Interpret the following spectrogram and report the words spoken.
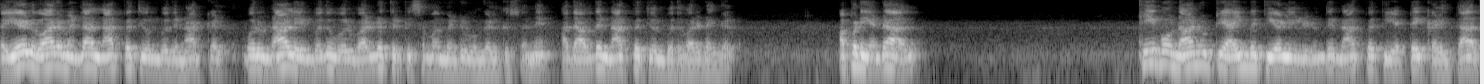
ஏழு வாரம் என்றால் நாற்பத்தி ஒன்பது நாட்கள். ஒரு நாள் என்பது ஒரு வருடத்திற்கு சமம் என்று உங்களுக்கு சொன்னேன். அதாவது நாற்பத்தி ஒன்பது வருடங்கள். அப்படி என்றால் கிமு நானூற்றி ஐம்பத்தி ஏழிலிருந்து நாற்பத்தி எட்டை கழித்தால்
